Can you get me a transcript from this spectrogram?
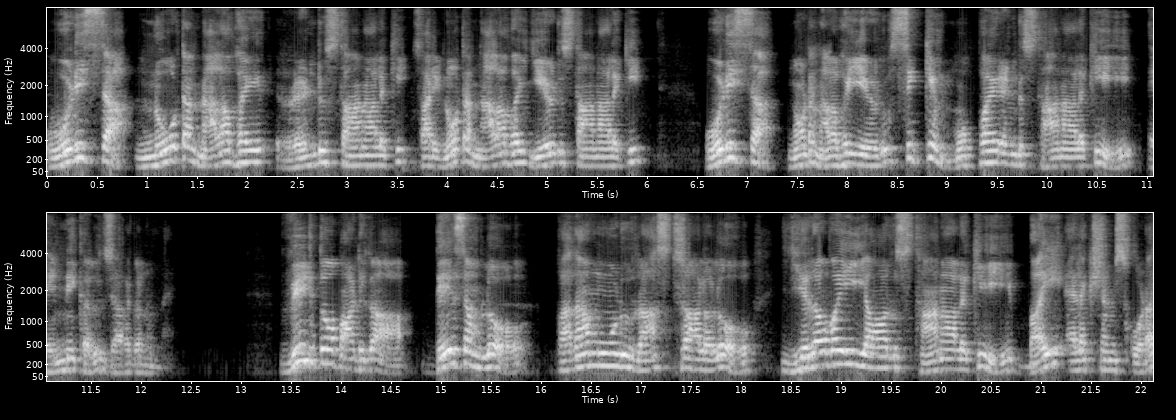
ఒడిస్సా నూట నలభై రెండు స్థానాలకి సారీ నూట నలభై ఏడు స్థానాలకి ఒడిస్సా నూట నలభై ఏడు సిక్కిం ముప్పై రెండు స్థానాలకి ఎన్నికలు జరగనున్నాయి. వీటితో పాటుగా దేశంలో పదమూడు రాష్ట్రాలలో ఇరవై ఆరు స్థానాలకి బై ఎలక్షన్స్ కూడా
